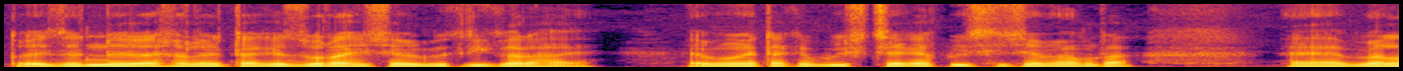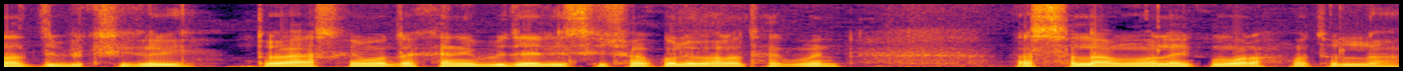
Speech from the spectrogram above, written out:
তো এই জন্যই আসলে এটাকে জোড়া হিসাবে বিক্রি করা হয় এবং এটাকে বিশ টাকা পিস হিসেবে আমরা মেলাতে বিক্রি করি। তো আজকের মতো এখানে বিদায় নিচ্ছি, সকলে ভালো থাকবেন। আসসালামু আলাইকুম রহমতুল্লাহ।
